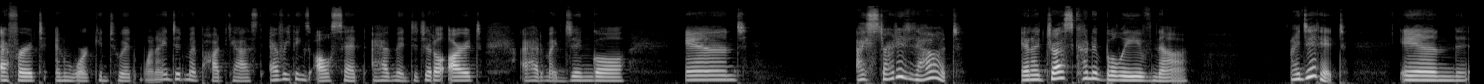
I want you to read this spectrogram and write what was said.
effort and work into it. When I did my podcast, everything's all set. I had my digital art, I had my jingle, and I started it out. And I just couldn't believe nah. I did it. And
